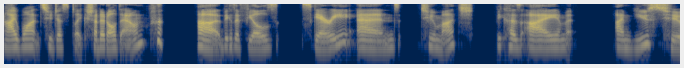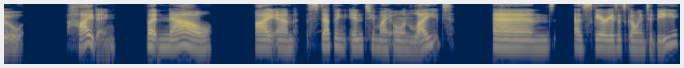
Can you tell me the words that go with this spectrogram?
I want to just like shut it all down uh, because it feels scary and too much because I'm I'm used to hiding. But now I am stepping into my own light. And as scary as it's going to be,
